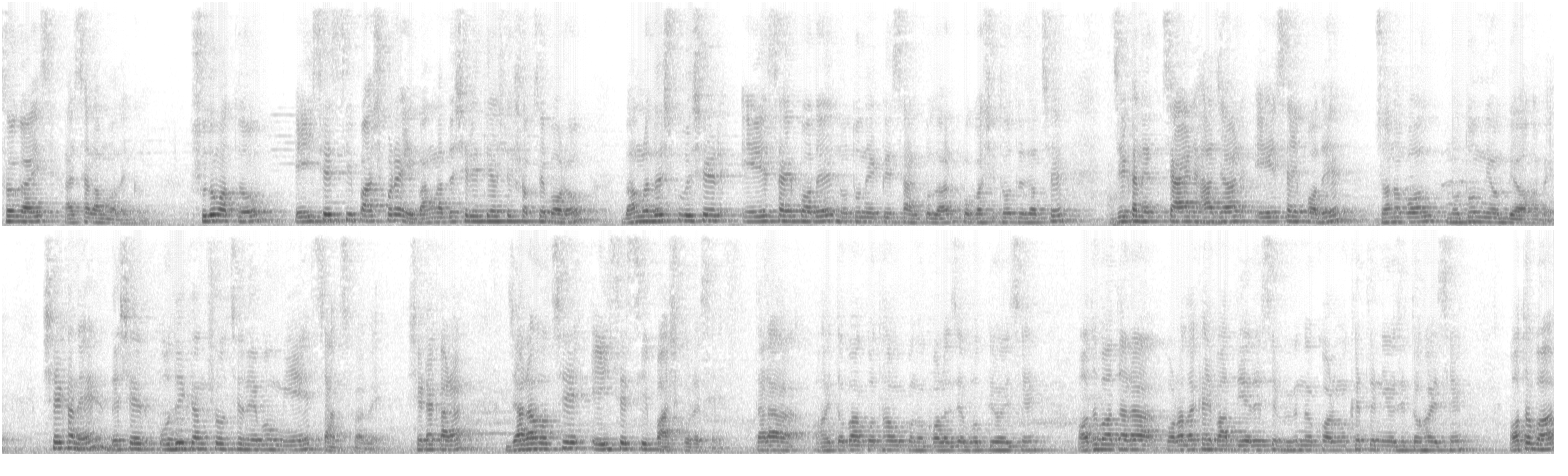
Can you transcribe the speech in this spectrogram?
So guys আসসালামু আলাইকুম। শুধুমাত্র এইচএসসি পাশ করেই বাংলাদেশের ইতিহাসে সবচেয়ে বড়, বাংলাদেশ পুলিশের এএসআই পদে নতুন একটি সার্কুলার প্রকাশিত হতে যাচ্ছে, যেখানে চার হাজার এএসআই পদে জনবল নতুন নিয়োগ দেওয়া হবে। সেখানে দেশের অধিকাংশ ছেলে এবং মেয়ে চান্স পাবে। সেটা কারা? যারা হচ্ছে এইচএসসি পাশ করেছে। তারা হয়তোবা কোথাও কোনো কলেজে ভর্তি হয়েছে, অথবা তারা পড়ালেখায় বাদ দিয়ে রয়েছে বিভিন্ন কর্মক্ষেত্রে নিয়োজিত হয়েছে। অথবা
